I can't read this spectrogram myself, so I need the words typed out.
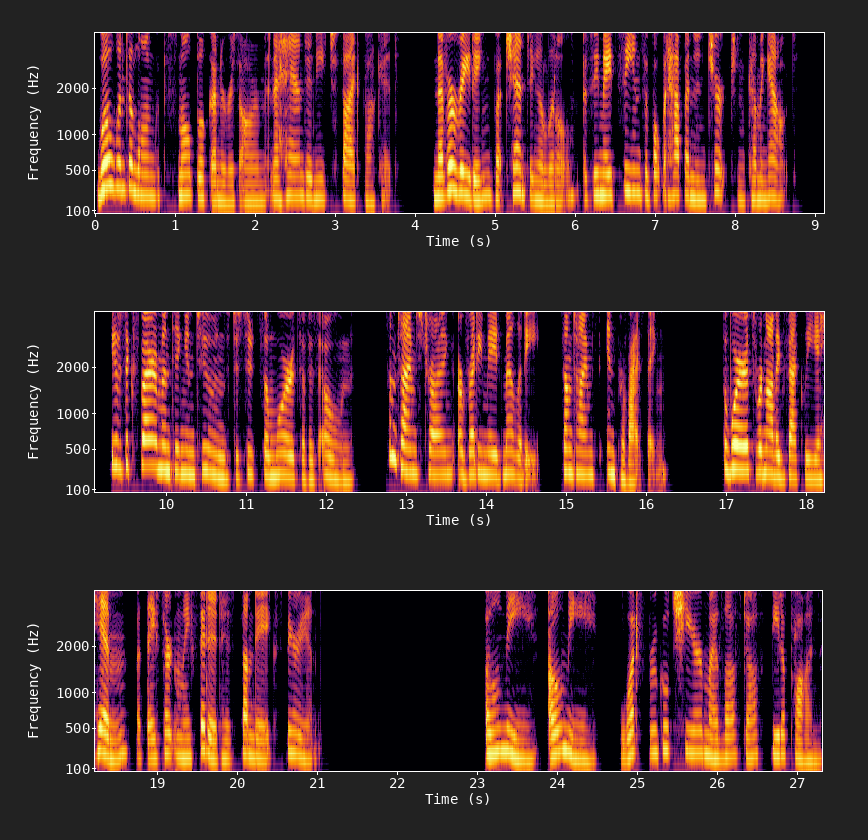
Will went along with a small book under his arm and a hand in each side pocket, never reading but chanting a little as he made scenes of what would happen in church and coming out. He was experimenting in tunes to suit some words of his own, sometimes trying a ready made melody, sometimes improvising. The words were not exactly a hymn, but they certainly fitted his Sunday experience. O me, O me, what frugal cheer my love doth feed upon!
